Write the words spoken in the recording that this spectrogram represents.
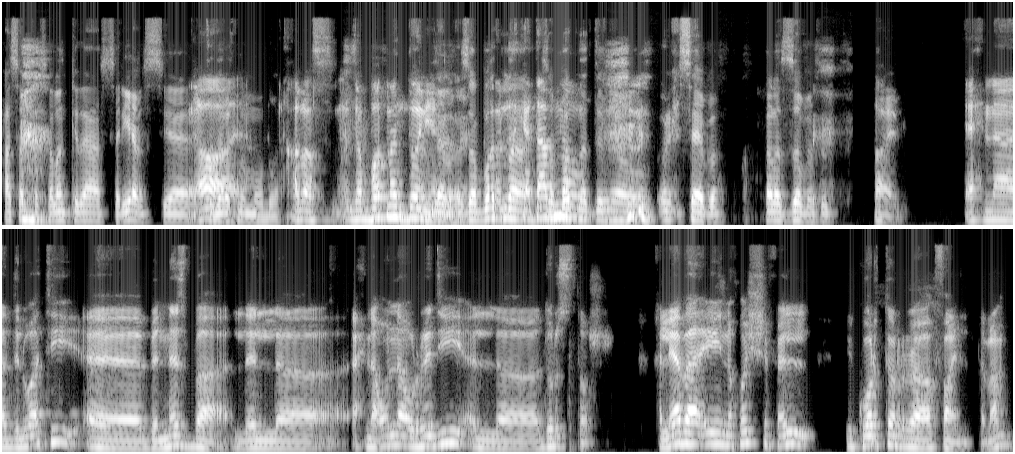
حصل فصلان كده على السريع بس تداركنا آه الموضوع. خلاص ظبطنا الدنيا. يلا ظبطنا كتبنا ظبطنا و... الدنيا والحسابة. خلاص ظبطت. طيب إحنا دلوقتي آه بالنسبة لل إحنا قلنا already الدور 16 خلينا بقى إيه نخش في ال- ال quarter final تمام؟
